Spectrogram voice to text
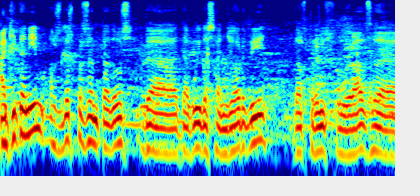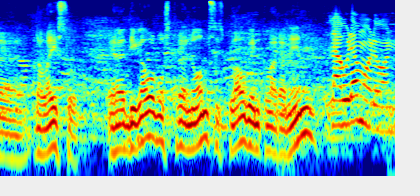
Aquí tenim els dos presentadors de- d'avui de, de Sant Jordi dels Premis Florals de, de l'ESO. Eh, digueu el vostre nom, si plau, ben clarament. Laura Morón.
